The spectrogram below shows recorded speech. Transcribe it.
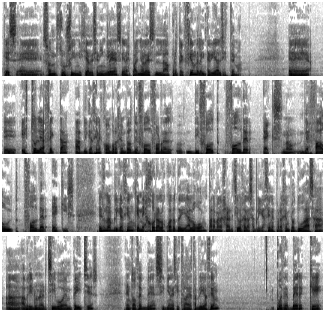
que es, eh, son sus iniciales en inglés y en español es la protección de la integridad del sistema. Eh, eh, esto le afecta a aplicaciones como por ejemplo Default Folder, Default Folder X, ¿no? Default Folder X. Es una aplicación que mejora los cuadros de diálogo para manejar archivos en las aplicaciones. Por ejemplo, tú vas a, a abrir un archivo en Pages, entonces ves, si tienes instalada esta aplicación, puedes ver que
